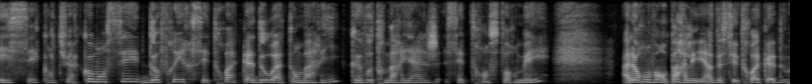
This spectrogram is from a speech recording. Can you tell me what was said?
Et c'est quand tu as commencé d'offrir ces trois cadeaux à ton mari que votre mariage s'est transformé. Alors on va en parler hein, de ces trois cadeaux.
